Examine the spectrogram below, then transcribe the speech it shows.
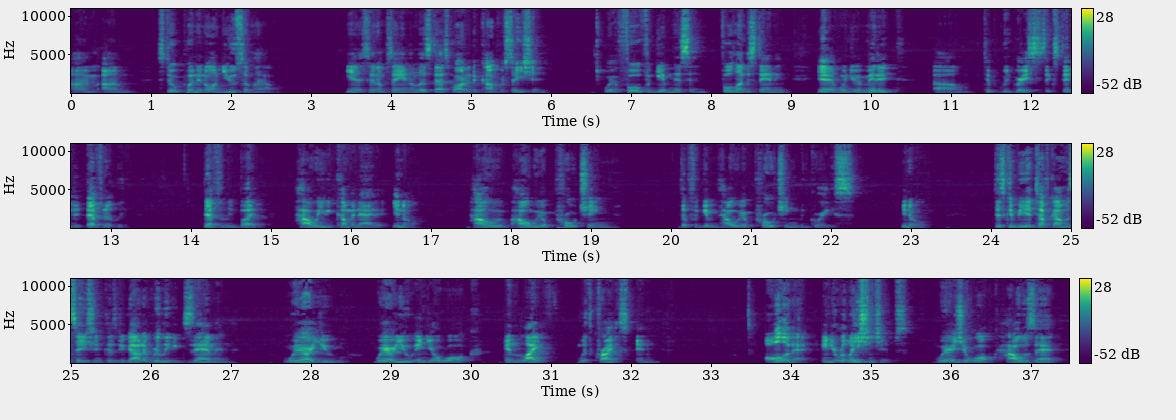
I'm I'm still putting it on you somehow, you understand what I'm saying? Unless that's part of the conversation where full forgiveness and full understanding. Yeah, when you admit it, um, typically grace is extended. Definitely, definitely. But how are you coming at it? You know, how how are we approaching the forgiveness? How are we approaching the grace? You know, this can be a tough conversation because you got to really examine where are you, where are you in your walk in life with Christ, and all of that in your relationships where is your walk? How is that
